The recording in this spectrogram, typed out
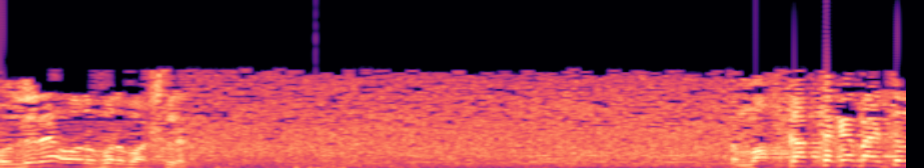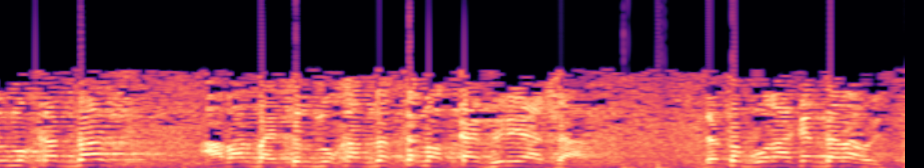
হুজুরে ওর উপর বসলেন। মক্কার থেকে বাইতুল মুকাদ্দাস, আবার বাইতুল মুকাদ্দাস থেকে মক্কায় ফিরে আসা, এটা তো বোরাকের দ্বারা হয়েছে।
